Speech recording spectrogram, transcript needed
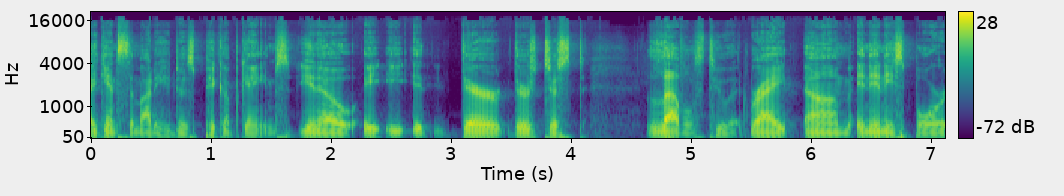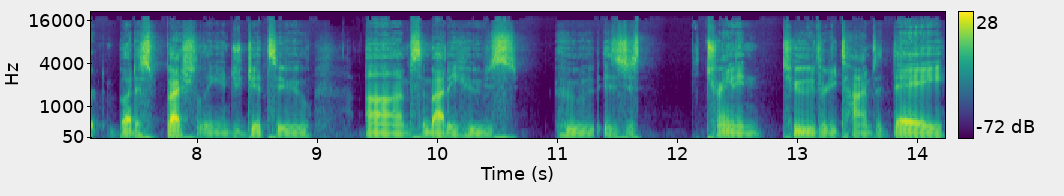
against somebody who does pickup games. You know, it, it, it, there there's just levels to it, right? Um, in any sport, but especially in jujitsu, um, somebody who's who is just training two three times a day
